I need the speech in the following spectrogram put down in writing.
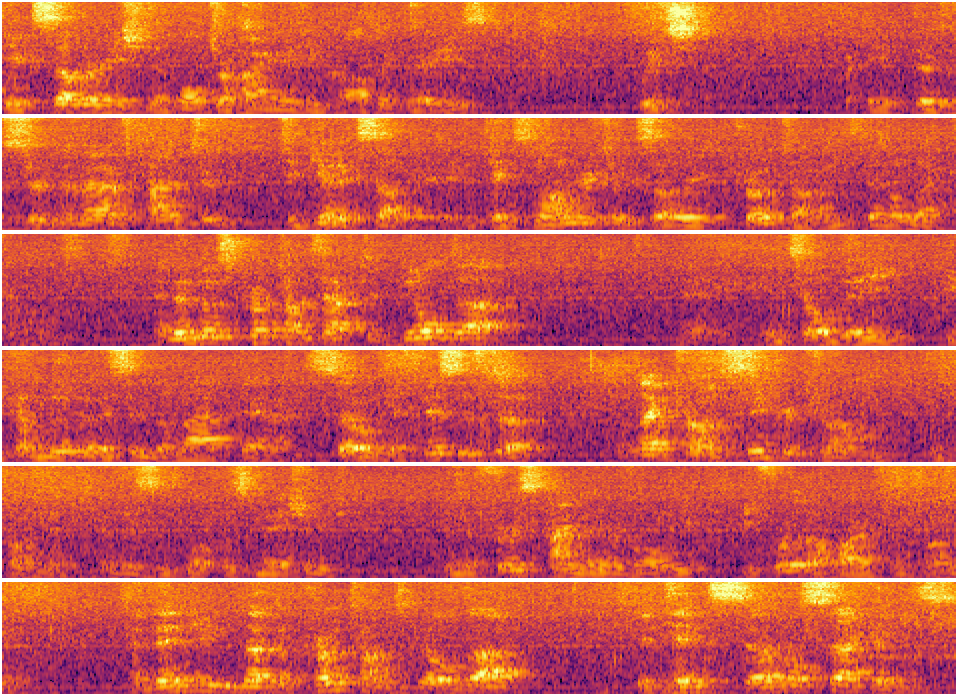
the acceleration of ultra high energy cosmic rays, which there's a certain amount of time to, to get accelerated. It takes longer to accelerate protons than electrons. And then those protons have to build up until they become luminous in the LAT band. So if this is the electron synchrotron component, and this is what was measured in the first time interval before the hard component, and then you let the protons build up, it takes several seconds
